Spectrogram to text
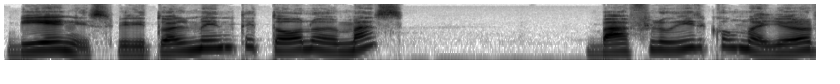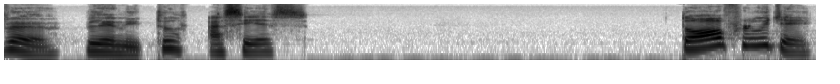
bien espiritualmente, todo lo demás va a fluir con mayor plenitud. Así es. Todo fluye.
